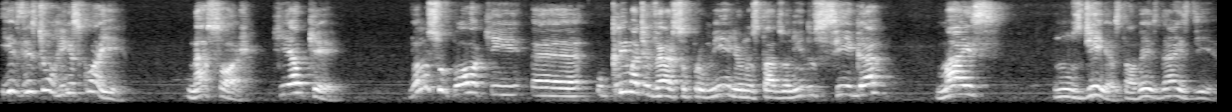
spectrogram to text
E existe um risco aí na soja, que é o quê? Vamos supor que é, o clima adverso para o milho nos Estados Unidos siga mais uns dias, talvez 10 dias,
